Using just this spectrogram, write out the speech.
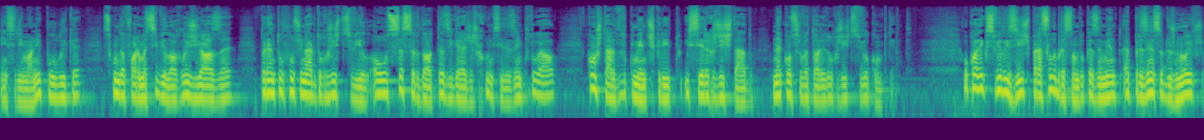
em cerimónia pública, segundo a forma civil ou religiosa, perante um funcionário do registro civil ou o sacerdote das igrejas reconhecidas em Portugal, constar de documento escrito e ser registado na Conservatória do Registro Civil competente. O Código Civil exige para a celebração do casamento a presença dos noivos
